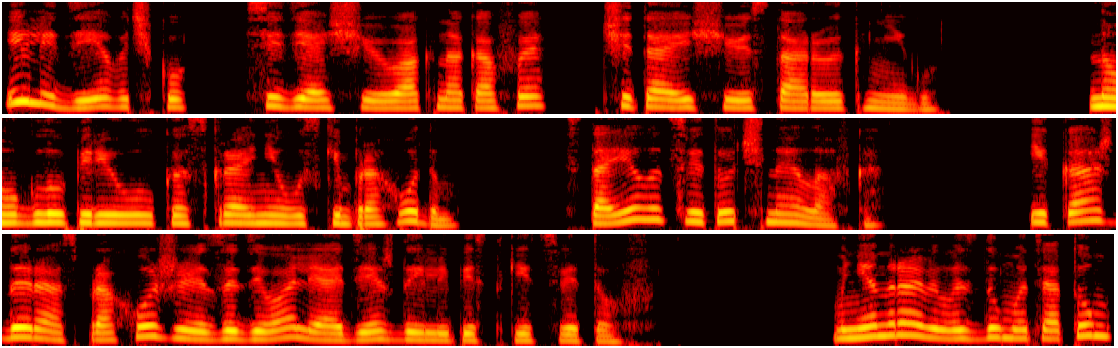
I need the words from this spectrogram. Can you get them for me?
или девочку, сидящую у окна кафе, читающую старую книгу. На углу переулка с крайне узким проходом стояла цветочная лавка. И каждый раз прохожие задевали одеждой лепестки цветов. Мне нравилось думать о том,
